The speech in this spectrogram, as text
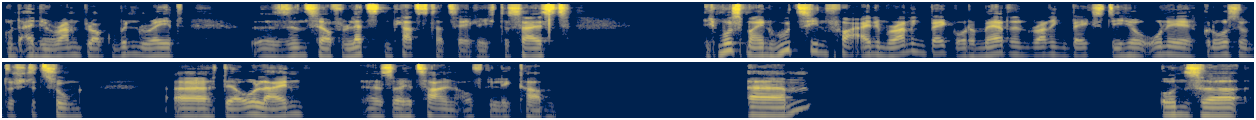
und eine Run-Block-Win-Rate äh, sind sie auf dem letzten Platz tatsächlich. Das heißt, ich muss meinen Hut ziehen vor einem Running Back oder mehreren Running Backs, die hier ohne große Unterstützung äh, der O-Line äh, solche Zahlen aufgelegt haben. Ähm, unser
